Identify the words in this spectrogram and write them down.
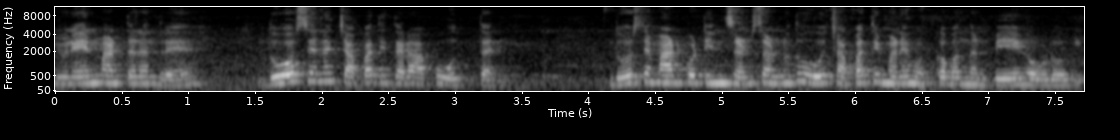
ಇವನೇನು ಮಾಡ್ತಾನಂದ್ರೆ, ದೋಸೆನ ಚಪಾತಿ ಥರ ಹಾಕು ಓದ್ತಾನೆ. ದೋಸೆ ಮಾಡಿಕೊಟ್ಟಿನ ಸಣ್ಣ ಸಣ್ಣದು ಚಪಾತಿ ಮನೆ ಹೊತ್ಕೊ ಬಂದನು ಬೇಗ ಓಡೋಗಿ.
